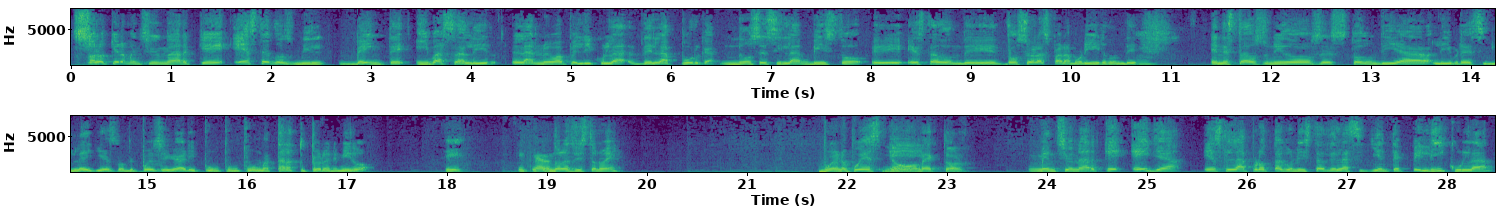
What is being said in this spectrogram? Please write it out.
Solo quiero mencionar que este 2020 iba a salir la nueva película de La Purga. No sé si la han visto, eh, esta donde 12 horas para morir, donde mm. En Estados Unidos es todo un día libre, sin leyes, donde puedes llegar y pum, pum, pum, matar a tu peor enemigo. Sí, sí, claro. ¿No la has visto, Noé? Bueno, pues... No, Vector mencionar que ella es la protagonista de la siguiente película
